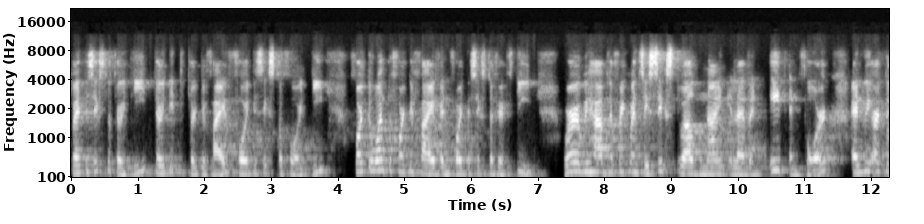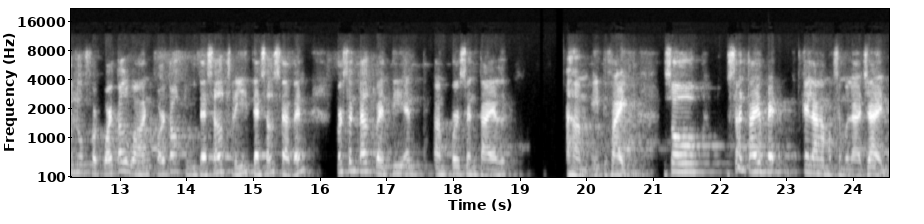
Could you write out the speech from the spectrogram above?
26 to 30, 30 to 35, 46 to 40, 41 to 45, and 46 to 50, where we have the frequency 6, 12, 9, 11, 8, and 4. And we are to look for quartile 1, quartile 2, decile 3, decile 7, percentile 20, and um, percentile um, 85. So, saan tayo kailangan magsimula dyan?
